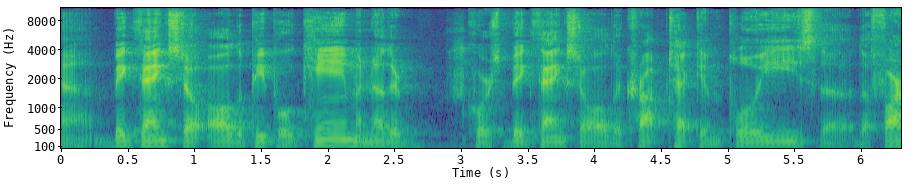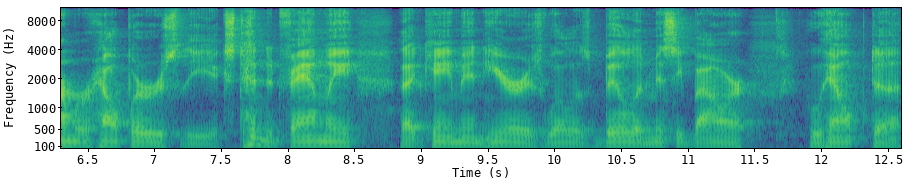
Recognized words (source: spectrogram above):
uh, big thanks to all the people who came another of course, big thanks to all the crop tech employees, the, the farmer helpers, the extended family that came in here, as well as Bill and Missy Bauer, who helped uh,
